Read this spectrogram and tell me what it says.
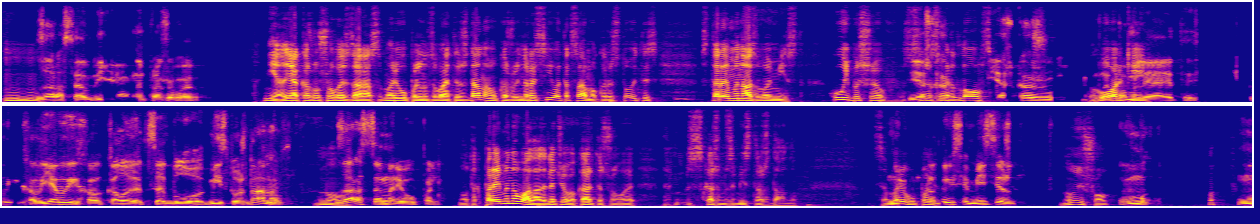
Мгм. Зараз я, я не проживаю. Ні, я кажу, що ви зараз Маріуполь називаєте Ждановим, кажу, і на Росії ви так само користуєтесь старими назвами міст. Куйбишев, Я Свердловськ. Я ж кажу, ви Горький. помиляєтесь. Виїхав, я виїхав, коли це було місто Жданов. Ну, Зараз це Маріуполь. ну так перейменували, а для чого ви кажете, що ви, скажімо, з міста Жданов? Це Ну, Маріуполь. Родився в місті Ж... Ну і що? в М- Ну,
